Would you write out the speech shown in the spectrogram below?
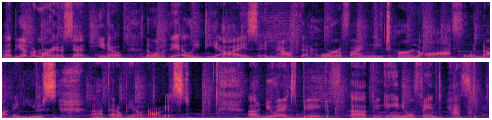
Uh, the other Mario set, you know, the one with the LED eyes and mouth that horrifyingly turn off when not in use, uh, that'll be out in August. Uh, Newegg's big, uh, big annual Fantastic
